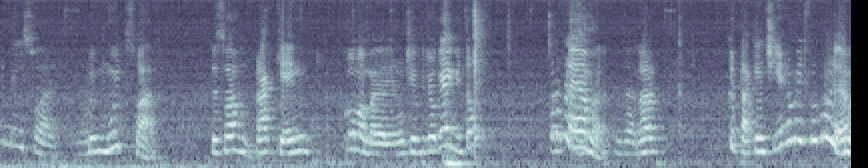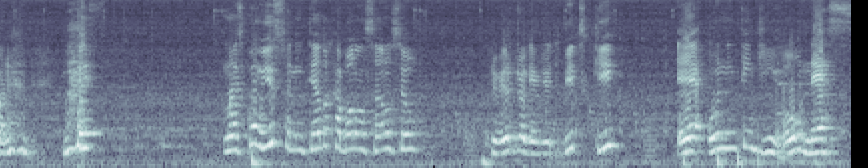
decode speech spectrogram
É bem suave. Foi muito suave. Pessoal, pra quem, como a maioria não tinha videogame, então, problema. Exato. Agora, pra quem tinha, realmente foi um problema, né? Mas, mas com isso, a Nintendo acabou lançando o seu primeiro videogame de 8 bits, que é o Nintendinho, ou NES.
